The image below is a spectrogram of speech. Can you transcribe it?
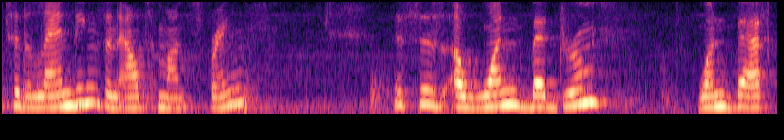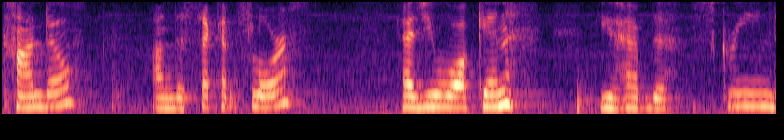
to the landings in Altamonte Springs. This is a one bedroom, one bath condo on the second floor. As you walk in, you have the screened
